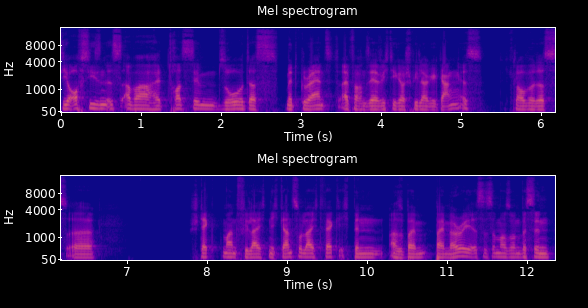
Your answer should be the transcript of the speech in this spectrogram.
Die Offseason ist aber halt trotzdem so, dass mit Grant einfach ein sehr wichtiger Spieler gegangen ist. Ich glaube, das äh, steckt man vielleicht nicht ganz so leicht weg. Ich bin, also bei, bei Murray ist es immer so ein bisschen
